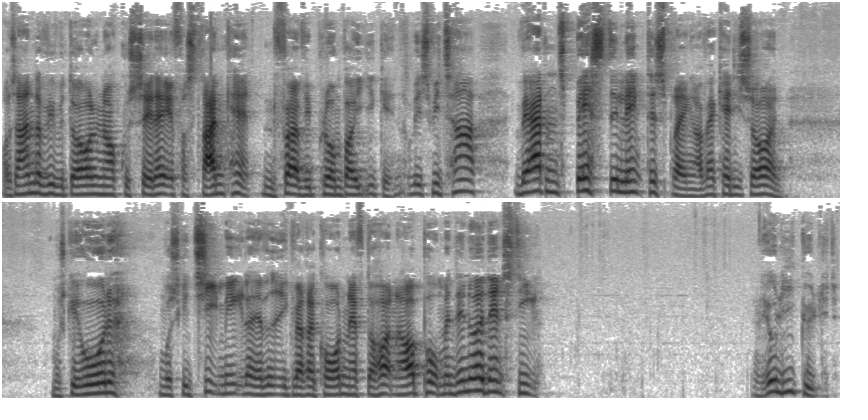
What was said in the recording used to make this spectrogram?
Og så andre vi vil dårligt nok kunne sætte af fra strandkanten, før vi plumper i igen. Og hvis vi tager verdens bedste længdespringer, hvad kan de så? En, måske 8, måske 10 meter, jeg ved ikke, hvad rekorden efterhånden er op på, men det er noget af den stil. Men det er jo ligegyldigt.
